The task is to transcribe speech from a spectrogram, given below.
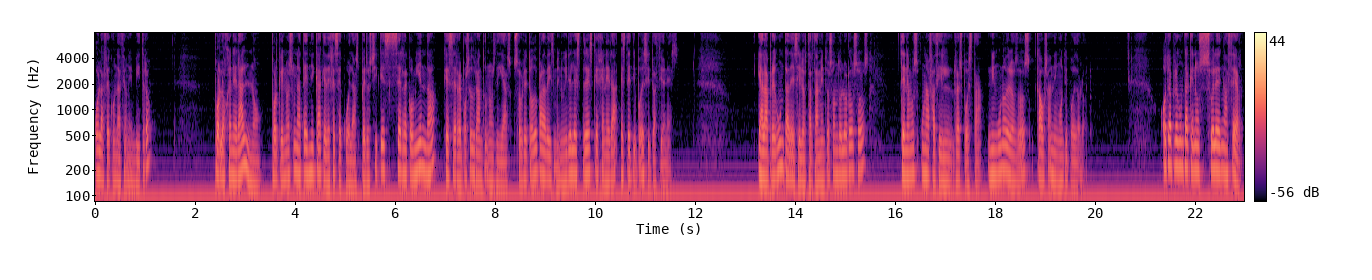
o la fecundación in vitro? Por lo general no, porque no es una técnica que deje secuelas, pero sí que se recomienda que se repose durante unos días, sobre todo para disminuir el estrés que genera este tipo de situaciones. Y a la pregunta de si los tratamientos son dolorosos, tenemos una fácil respuesta. Ninguno de los dos causa ningún tipo de dolor. Otra pregunta que nos suelen hacer,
